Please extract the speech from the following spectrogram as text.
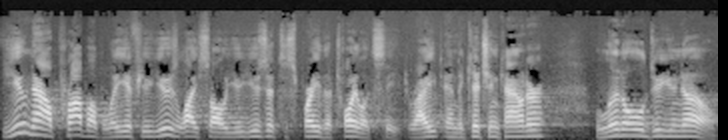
You now probably, if you use Lysol, you use it to spray the toilet seat, right? And the kitchen counter. Little do you know.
